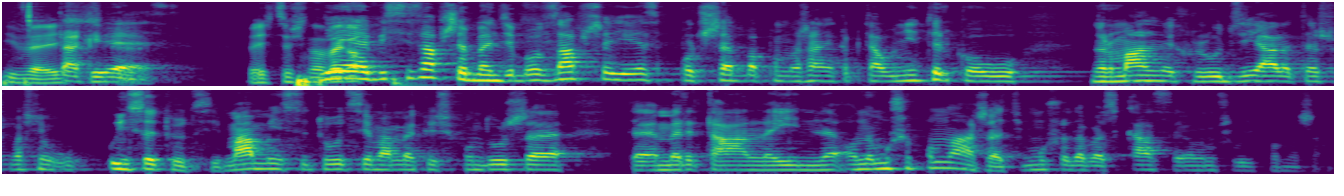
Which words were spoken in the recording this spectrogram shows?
i wejść. Tak jest coś nowego? Nie, VC zawsze będzie, bo zawsze jest potrzeba pomnażania kapitału nie tylko u normalnych ludzi, ale też właśnie u, instytucji. Mamy instytucje, mamy jakieś fundusze, te emerytalne i inne, one muszą pomnażać, muszą dawać kasę i one muszą być pomnażane.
